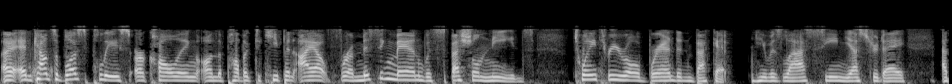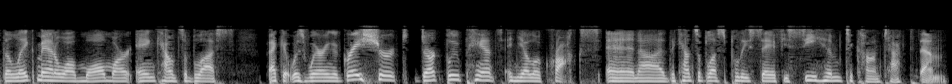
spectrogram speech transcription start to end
Uh, and Council Bluffs police are calling on the public to keep an eye out for a missing man with special needs. 23 year old Brandon Beckett. He was last seen yesterday at the Lake Manawa Walmart in Council Bluffs. Beckett was wearing a gray shirt, dark blue pants, and yellow Crocs. And uh, the Council Bluffs police say if you see him, to contact them.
